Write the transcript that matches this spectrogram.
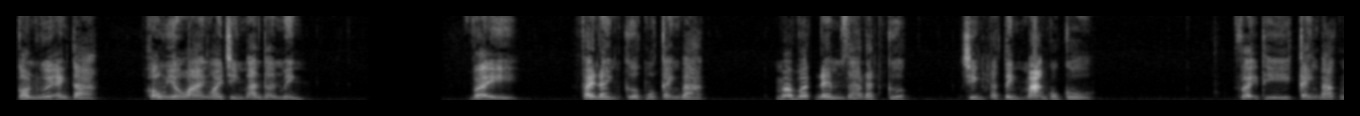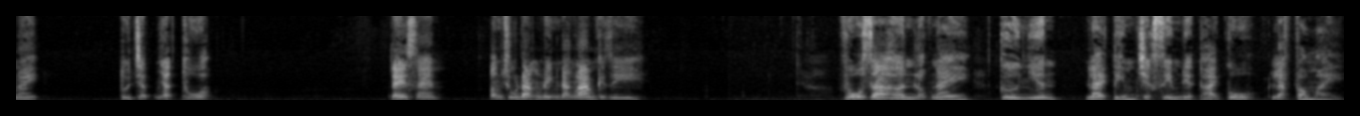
Con người anh ta không yêu ai ngoài chính bản thân mình. Vậy phải đánh cược một canh bạc. Mà vật đem ra đặt cược chính là tính mạng của cô. Vậy thì canh bạc này tôi chấp nhận thua. Để xem, ông chủ Đặng Ninh đang làm cái gì? Vũ Gia Hân lúc này cư nhiên lại tìm chiếc sim điện thoại cũ lắp vào máy.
